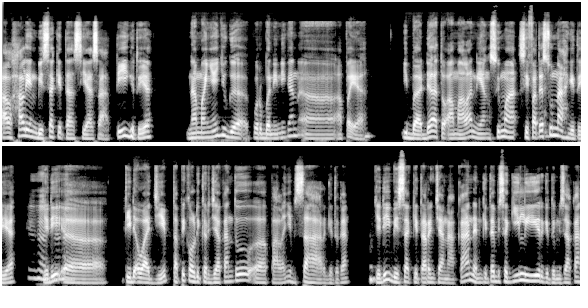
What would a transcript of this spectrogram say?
hal-hal yang bisa kita siasati gitu ya. Namanya juga kurban ini kan uh, apa ya? ibadah atau amalan yang suma, sifatnya sunnah gitu ya. Mhm, Jadi uh, tidak wajib tapi kalau dikerjakan tuh uh, pahalanya besar gitu kan. Jadi bisa kita rencanakan dan kita bisa gilir gitu misalkan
